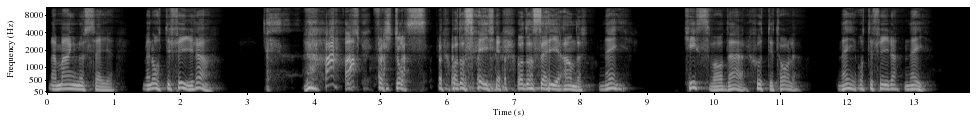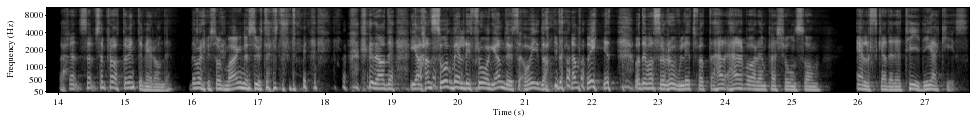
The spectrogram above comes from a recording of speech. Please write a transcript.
När Magnus säger, men 84? Förstås. och, då säger, och då säger Anders, nej. Kiss var där, 70-talet. Nej, 84, nej. Sen, sen, sen pratar vi inte mer om det. det var... Hur såg Magnus ut efter det? ja, det ja, han såg väldigt frågande ut. Oj då, det här var inget. Och det var så roligt för att här, här var det en person som älskade det tidiga Kiss.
